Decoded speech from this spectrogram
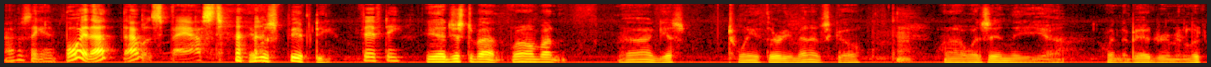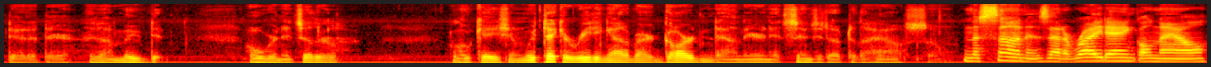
I was thinking, boy, that that was fast. It was 50. fifty. Yeah, just about, well, about, uh, I guess 20, 30 minutes ago Hmm. when I was in the, uh, went in the bedroom and looked at it there as I moved it over in its other location. We take a reading out of our garden down there and it sends it up to the house. So And the sun is at a right angle now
